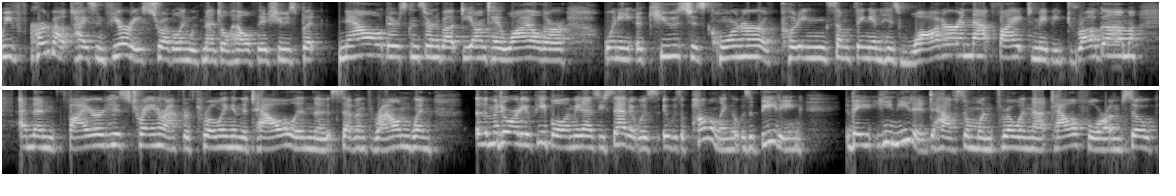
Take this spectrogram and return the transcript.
We've heard about Tyson Fury struggling with mental health issues, but now there's concern about Deontay Wilder when he accused his corner of putting something in his water in that fight to maybe drug him, and then fired his trainer after throwing in the towel in the seventh round. When the majority of people, I mean, as you said, it was it was a pummeling, it was a beating. They he needed to have someone throw in that towel for him. So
